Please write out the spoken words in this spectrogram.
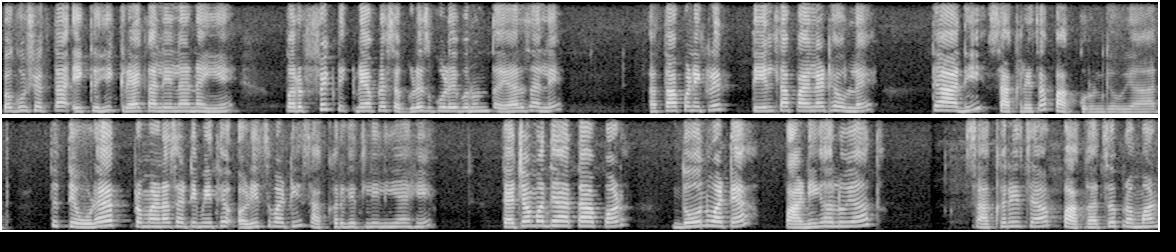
बघू शकता एकही क्रॅक आलेला नाही आहे. परफेक्ट इकडे आपले सगळेच गोळे बनवून तयार झाले. आता आपण इकडे तेल तापायला ठेवलं आहे त्याआधी साखरेचा पाक करून घेऊयात. तर तेवढ्या प्रमाणासाठी मी इथे 2.5 वाटी साखर घेतलेली आहे. त्याच्यामध्ये आता आपण दोन वाट्या पाणी घालूयात. साखरेच्या पाकाचं प्रमाण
